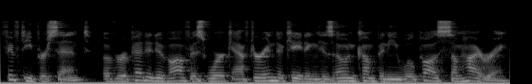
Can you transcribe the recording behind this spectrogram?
50%, of repetitive office work after indicating his own company will pause some hiring.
